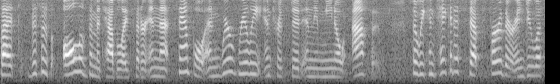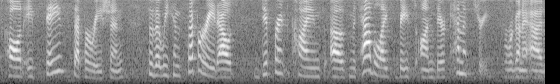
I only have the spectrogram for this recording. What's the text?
But this is all of the metabolites that are in that sample and we're really interested in the amino acids. So we can take it a step further and do what's called a phase separation so that we can separate out different kinds of metabolites based on their chemistry. We're going to add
